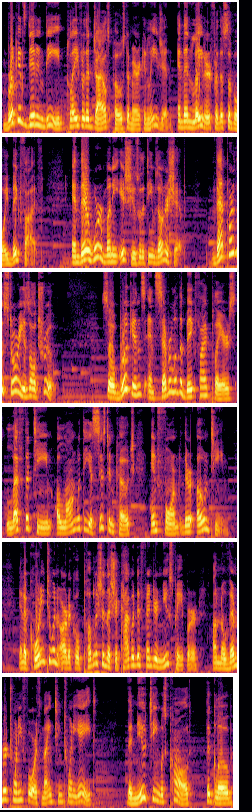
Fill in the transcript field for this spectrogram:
Brookins did indeed play for the Giles Post American Legion, and then later for the Savoy Big Five. And there were money issues with the team's ownership. That part of the story is all true. So Brookins and several of the Big Five players left the team along with the assistant coach and formed their own team and according to an article published in the Chicago Defender newspaper on November 24, 1928, the new team was called the Globe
